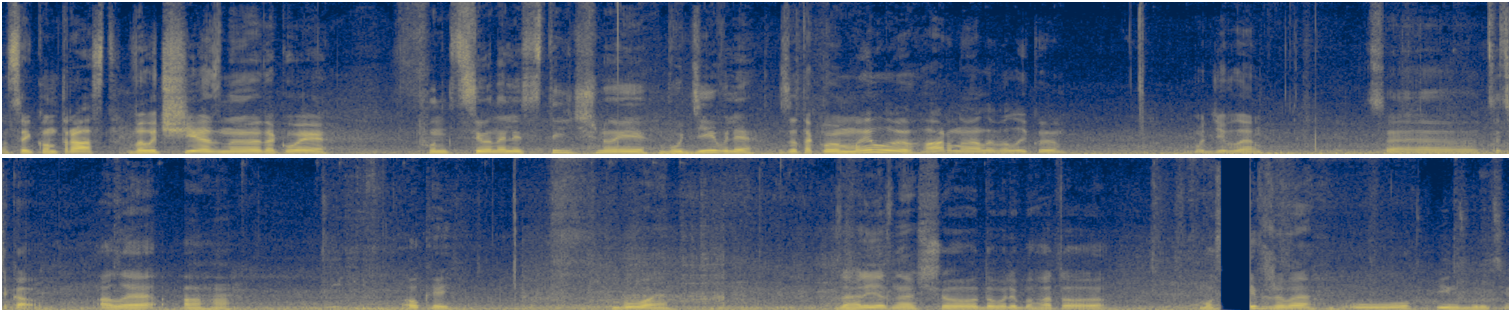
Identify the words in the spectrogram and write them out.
оцей контраст величезної такої функціоналістичної будівлі за такою милою, гарною, але великою будівлею. Це, це цікаво. Але ага. Окей. Буває. Взагалі я знаю, що доволі багато москалів живе у Інсбруці.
